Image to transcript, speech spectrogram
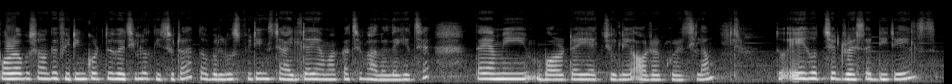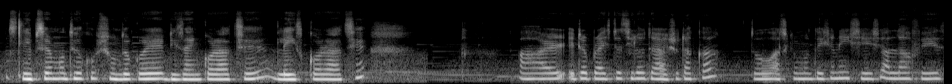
পরে অবশ্য আমাকে ফিটিং করতে হয়েছিল কিছুটা, তবে লুজ ফিটিং স্টাইলটাই আমার কাছে ভালো লেগেছে। তাই আমি বড়টাই অ্যাকচুয়ালি অর্ডার করেছিলাম। তো এই হচ্ছে ড্রেসের ডিটেলস স্লিভসের মধ্যেও খুব সুন্দর করে ডিজাইন করা আছে লেস করা আছে। আর এটার প্রাইসটা ছিল তেরোশো টাকা। তো আজকের মধ্যে এখানেই শেষ। আল্লাহ হাফেজ।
